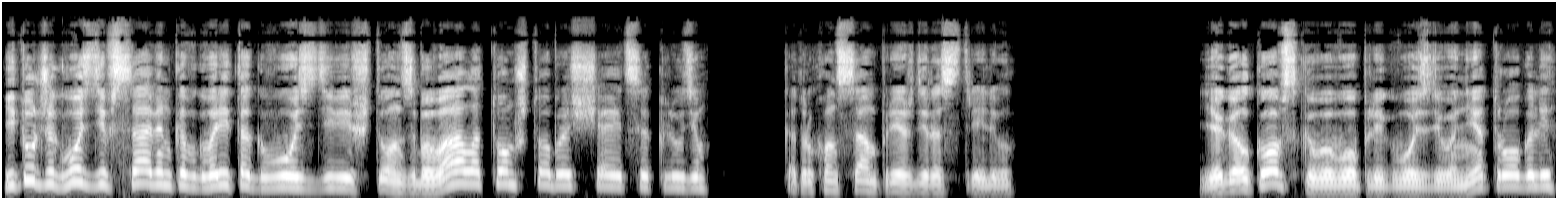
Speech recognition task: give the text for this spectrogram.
И тут же Гвоздев Савенков говорит о Гвоздеве, что он забывал о том, что обращается к людям, которых он сам прежде расстреливал. Яголковского вопли Гвоздева не трогали,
